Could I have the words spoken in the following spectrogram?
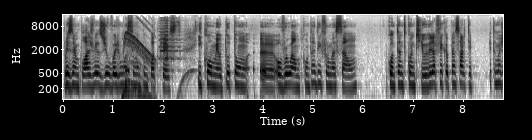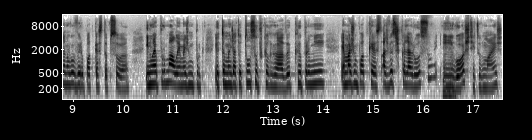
Por exemplo, às vezes eu vejo um lançamento de um podcast e como eu estou tão uh, overwhelmed com tanta informação, com tanto conteúdo, eu já fico a pensar, tipo, eu também já não vou ver o podcast da pessoa. E não é por mal, é mesmo porque eu também já estou tão sobrecarregada que para mim é mais um podcast. Às vezes, se calhar, ouço e uhum. gosto e tudo mais,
